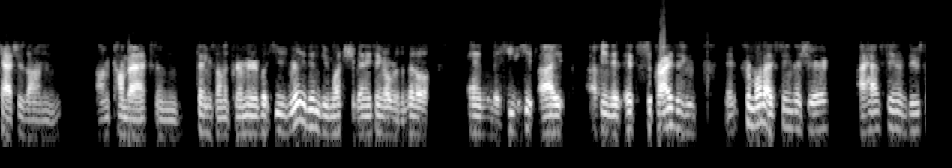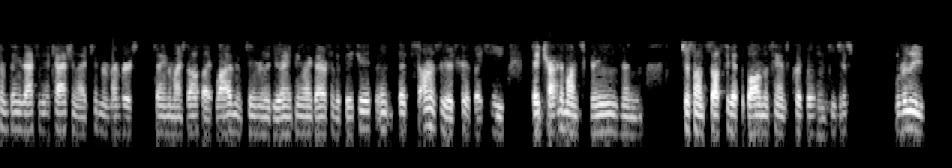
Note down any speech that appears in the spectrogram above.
catches on on comebacks and things on the perimeter, but he really didn't do much of anything over the middle. And he, he I, I mean, it, it's surprising. From what I've seen this year, I have seen him do some things after the catch, and I can remember saying to myself, like, well, I haven't seen him really do anything like that for the Patriots. And that's honestly the truth. Like, he, they tried him on screens and just on stuff to get the ball in his hands quickly, and he just really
